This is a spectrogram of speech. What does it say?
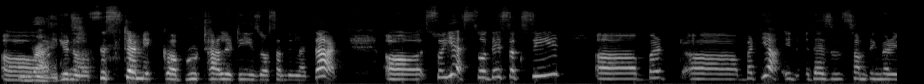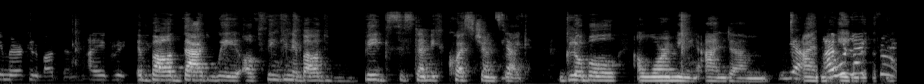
uh, right. you know systemic uh, brutalities or something like that. so yes, so they succeed. but but yeah, it, there's something very American about them. I agree about that way of thinking about big systemic questions yeah. like global warming and um yeah and i would like to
